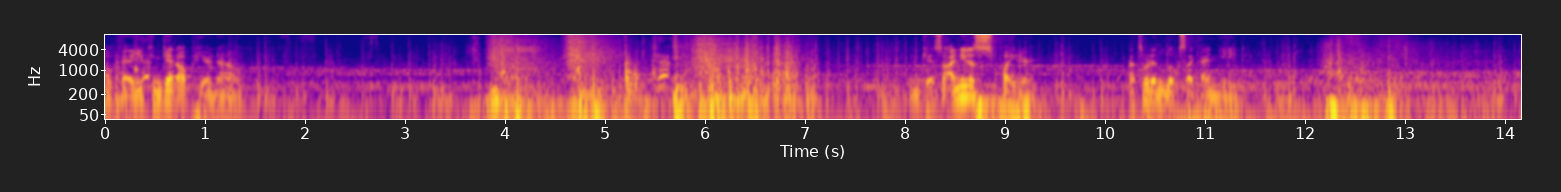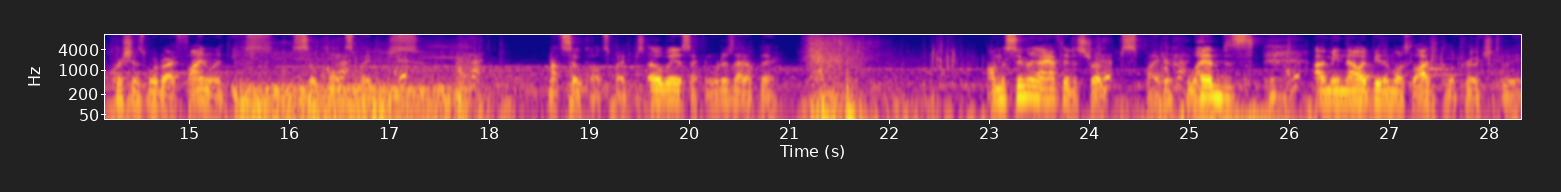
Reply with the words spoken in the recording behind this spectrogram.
Okay, you can get up here now. Okay, so I need a spider. That's what it looks like I need. Question is, where do I find one of these so-called spiders? Not so-called spiders. Oh, wait a second. What is that up there? I'm assuming I have to destroy spider webs. I mean, that would be the most logical approach to it.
